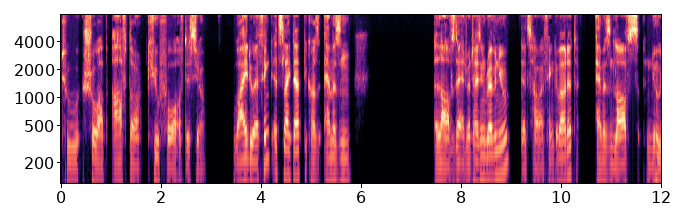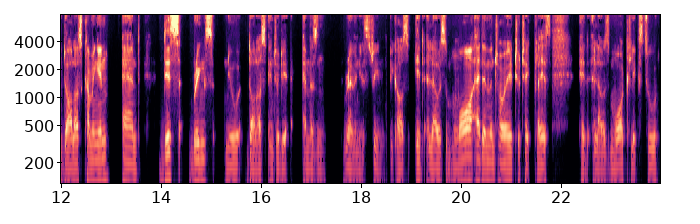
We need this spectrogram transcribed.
to show up after Q4 of this year. Why do I think it's like that? Because Amazon loves the advertising revenue. That's how I think about it. Amazon loves new dollars coming in and this brings new dollars into the Amazon revenue stream because it allows more ad inventory to take place. It allows more clicks to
